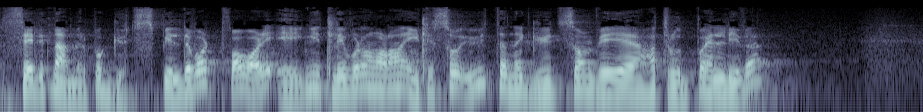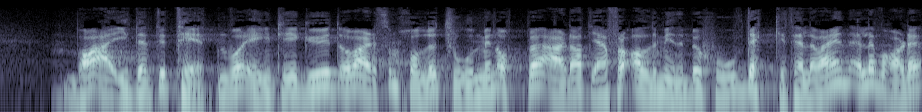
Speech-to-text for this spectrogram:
se litt nærmere på gudsbildet vårt. Hva var det egentlig, Hvordan var det han egentlig så ut, denne Gud som vi har trodd på hele livet? Hva er identiteten vår egentlig i Gud, og hva er det som holder troen min oppe? Er det at jeg får alle mine behov dekket hele veien, eller var det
